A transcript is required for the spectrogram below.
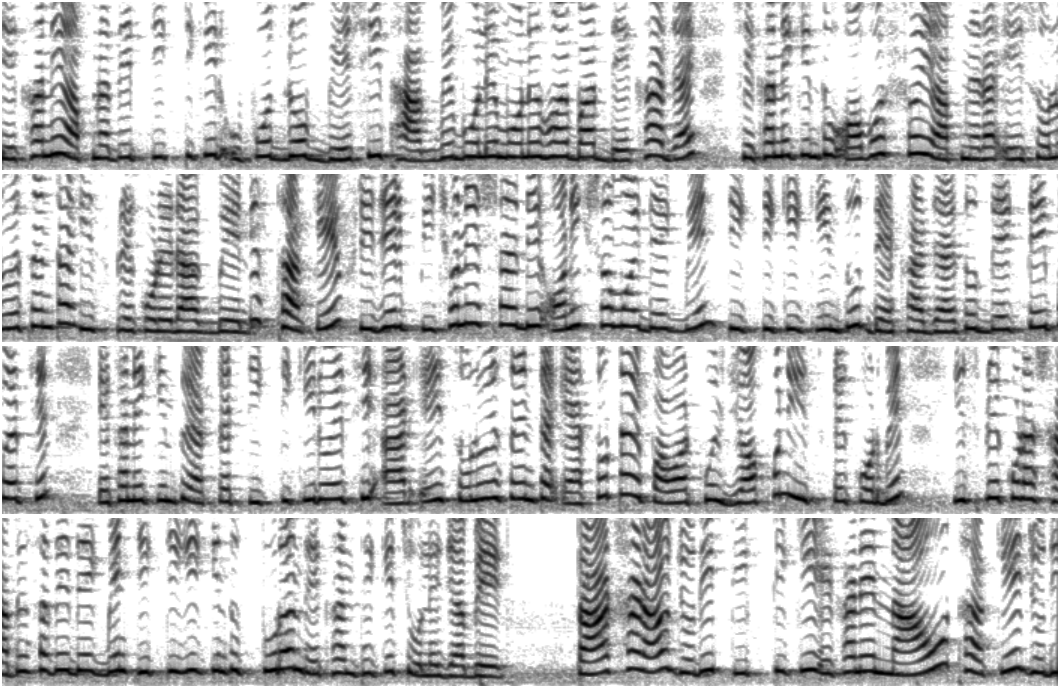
যেখানে আপনাদের টিকটিকির উপদ্রব বেশি থাকবে বলে মনে হয় বা দেখা যায়, সেখানে কিন্তু অবশ্যই আপনারা এই সলিউশনটা স্প্রে করে রাখবেন। থাকে ফ্রিজের পিছনের সাইডে অনেক সময় দেখবেন টিকটিকি কিন্তু দেখা যায়। তো দেখতেই পাচ্ছেন, এখানে কিন্তু একটা টিকটিকি রয়েছে আর এই সলিউশনটা এতটাই পাওয়ারফুল যখনই স্প্রে করবেন, স্প্রে করার সাথে সাথেই দেখবেন টিকটিকি কিন্তু তুরন্ত এখান থেকে চলে যাবে। তাছাড়াও যদি টিকটিকি এখানে নাও থাকে, যদি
